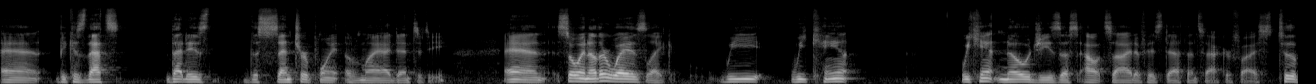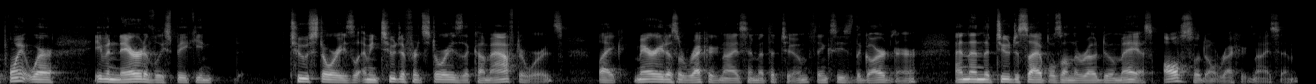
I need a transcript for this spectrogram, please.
And because that's that is the center point of my identity. And so in other ways like we we can't we can't know Jesus outside of his death and sacrifice to the point where even narratively speaking two stories I mean two different stories that come afterwards. Like Mary doesn't recognize him at the tomb thinks he's the gardener and then the two disciples on the road to Emmaus also don't recognize him.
